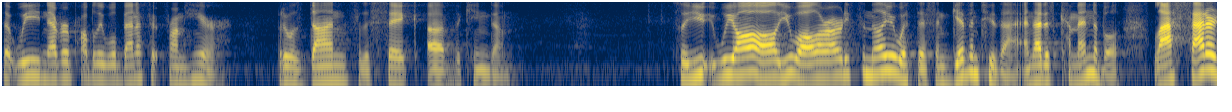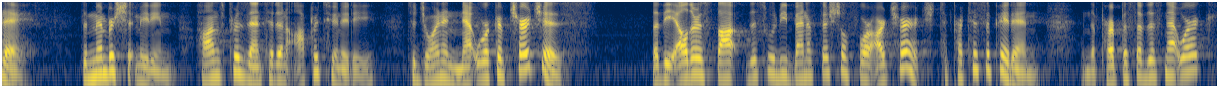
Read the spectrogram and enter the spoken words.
that we never probably will benefit from here, but it was done for the sake of the kingdom. So you, we all, you all are already familiar with this and given to that, and that is commendable. Last Saturday, the membership meeting, Hans presented an opportunity to join a network of churches that the elders thought this would be beneficial for our church to participate in. And the purpose of this network?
